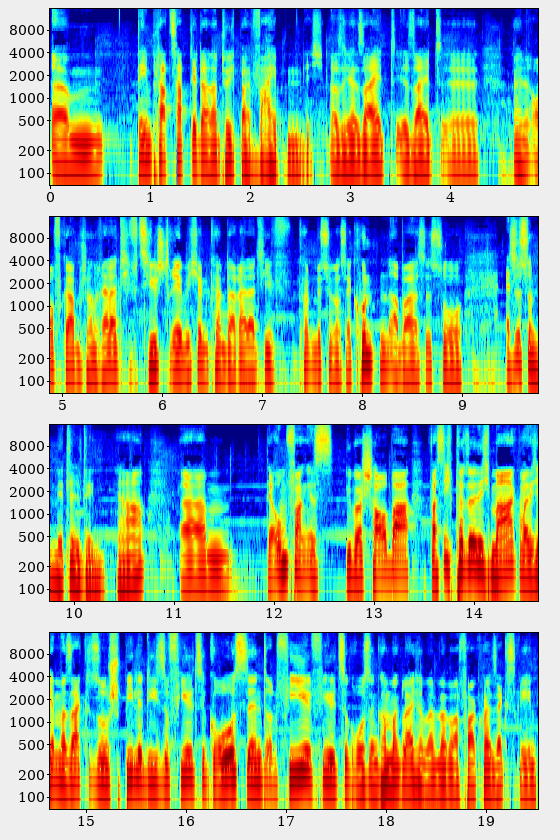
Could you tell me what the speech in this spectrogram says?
Ähm, den Platz habt ihr da natürlich bei Weitem nicht. Also ihr seid, ihr seid äh, in den Aufgaben schon relativ zielstrebig und könnt da relativ, könnt ein bisschen was erkunden, aber es ist so, es ist so ein Mittelding, ja. Ähm, der Umfang ist überschaubar. Was ich persönlich mag, weil ich immer sage, so Spiele, die so viel zu groß sind und viel, viel zu groß sind, kommen wir gleich noch, wenn wir über Far Cry 6 reden.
